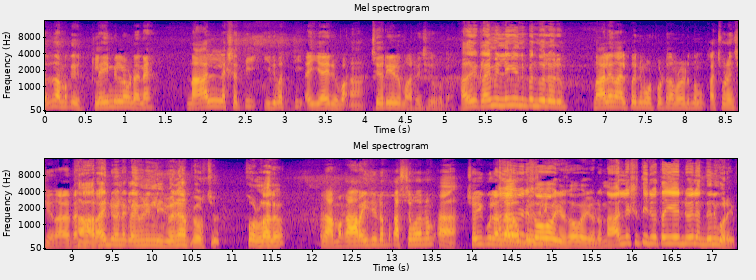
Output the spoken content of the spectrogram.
ഇത് നമുക്ക് ക്ലെയിമിലുകൊണ്ട് തന്നെ നാല് ലക്ഷത്തി ഇരുപത്തി അയ്യായിരം രൂപ ചെറിയൊരു മാറ്റം ചെയ്ത് കൊടുക്കുക അത് ക്ലെയിം ഇല്ലെങ്കിൽ ഇനിയിപ്പോൾ എന്തുമല്ലോ വരും? നാല് നാല്പതിന് മുമ്പോട്ട് നമ്മുടെ അടുത്തും കച്ചവടം ചെയ്യും. ആറായിരം രൂപ ക്ലെയിം നിങ്ങൾ ഇരുപതിനായിരം രൂപ കുറച്ചു. കൊള്ളാലോ. അല്ല നമുക്ക് ആ റേറ്റ് ഇട്ടപ്പോൾ കസ്റ്റമറിനും ചോദിക്കൂല സ്വാഭാവികം സ്വാഭാവികം. നാല് ലക്ഷത്തി ഇരുപത്തി അയ്യായിരം രൂപയിൽ എന്തെങ്കിലും കുറയും.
